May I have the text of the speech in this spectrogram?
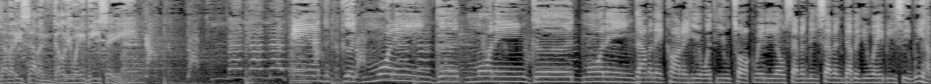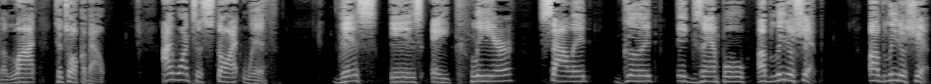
77 WABC. And good morning, good morning, good morning. Dominic Carter here with you, Talk Radio 77 WABC. We have a lot to talk about. I want to start with this is a clear, solid, good example of leadership. Of leadership.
